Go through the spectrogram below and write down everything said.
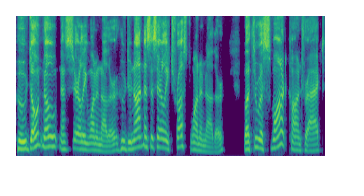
who don't know necessarily one another, who do not necessarily trust one another, but through a smart contract,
